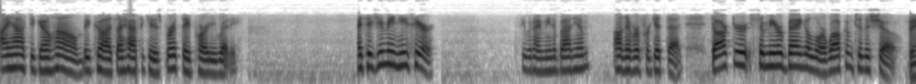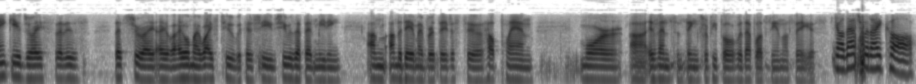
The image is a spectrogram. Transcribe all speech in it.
I have to go home because I have to get his birthday party ready." I said, "You mean he's here?" See what I mean about him? I'll never forget that. Dr. Samir Bangalore, welcome to the show. Thank you, Joyce. That is that's true. I, I I owe my wife too because she she was at that meeting on on the day of my birthday just to help plan more uh, events and things for people with epilepsy in Las Vegas. Oh, that's what I call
